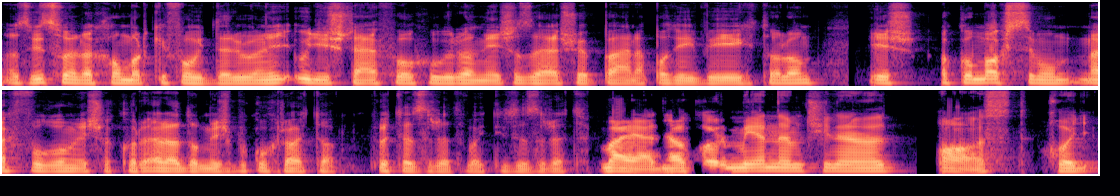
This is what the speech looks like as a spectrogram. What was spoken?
az viszonylag hamar ki fog derülni, úgyis rá fogok ugrani, és az első pár napot így végigtolom, és akkor maximum megfogom, és akkor eladom, és bukok rajta 5000 vagy 10 Várjál, de akkor miért nem csinál azt, hogy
